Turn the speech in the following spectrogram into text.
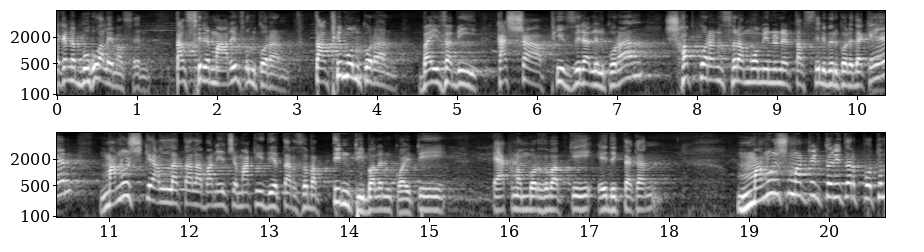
এখানে বহু আলেম আছেন, তাফসিরে মারিফুল কোরআন তাফিমুল কোরআন বাইজাবি কাশা ফিজিলালিল কোরআন, সব কোরআন সুরা মমিনুনের তাফসির বের করে দেখেন, মানুষকে আল্লাহ তালা বানিয়েছে মাটি দিয়ে, তার জবাব তিনটি, বলেন কয়টি? এক নম্বর জবাব কি? এই দিক তাকান। মানুষ মাটির তৈরি, তার প্রথম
